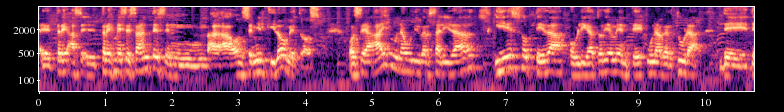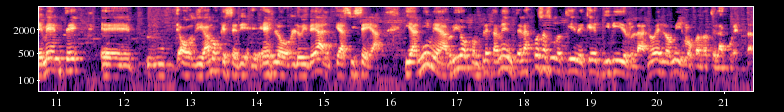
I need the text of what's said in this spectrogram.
eh, hace, tres meses antes en, a, a 11.000 kilómetros. O sea, hay una universalidad y eso te da obligatoriamente una abertura de, mente, eh, o digamos que es lo, ideal que así sea. Y a mí me abrió completamente. Las cosas uno tiene que vivirlas, no es lo mismo cuando te la cuentan.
